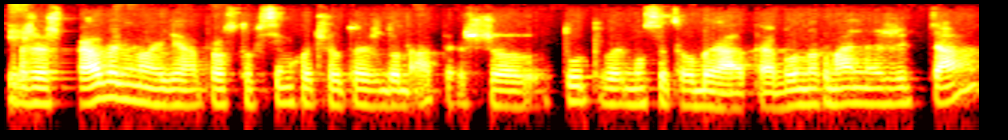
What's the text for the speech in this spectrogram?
і- кажеш правильно. Я просто всім хочу теж додати, що тут ви мусите обирати або нормальне життя,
